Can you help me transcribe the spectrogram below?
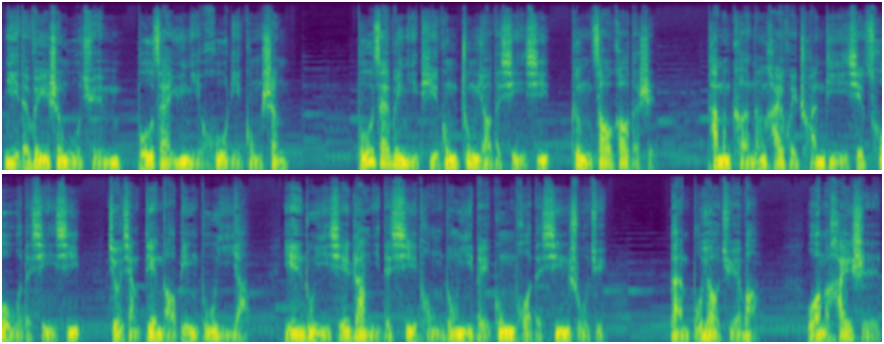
你的微生物群不再与你互利共生，不再为你提供重要的信息。更糟糕的是，他们可能还会传递一些错误的信息。就像电脑病毒一样，引入一些让你的系统容易被攻破的新数据，但不要绝望，我们还是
